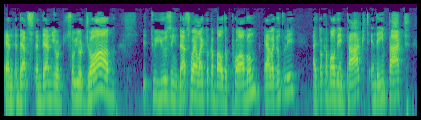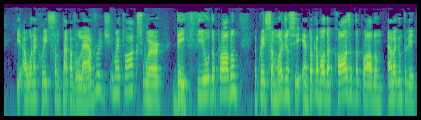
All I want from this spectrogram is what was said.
And that's, and then your, so your job to using, that's why I like to talk about the problem elegantly. I talk about the impact and the impact. I want to create some type of leverage in my talks where they feel the problem and create some urgency and talk about the cause of the problem elegantly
